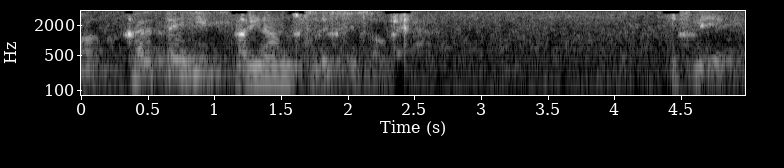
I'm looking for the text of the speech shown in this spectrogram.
और करते ही परिणाम सुनिश्चित हो गया। इसलिए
